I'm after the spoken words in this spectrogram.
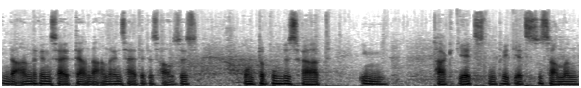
in der anderen Seite, an der anderen Seite des Hauses und der Bundesrat im Takt jetzt und tritt jetzt zusammen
